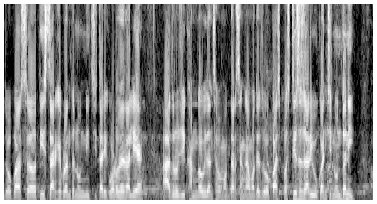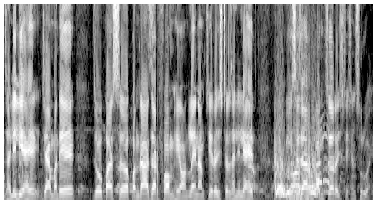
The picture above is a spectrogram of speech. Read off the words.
जवळपास तीस तारखेपर्यंत नोंदणीची तारीख वाढवण्यात आली आहे. आज रोजी खामगाव विधानसभा मतदारसंघामध्ये जवळपास पस्तीस हजार युवकांची नोंदणी झालेली आहे ज्यामध्ये जवळपास पंधरा हजार फॉर्म हे ऑनलाईन आमचे रजिस्टर झालेले आहेत आणि वीस हजार फॉर्मचं रजिस्ट्रेशन सुरू आहे.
